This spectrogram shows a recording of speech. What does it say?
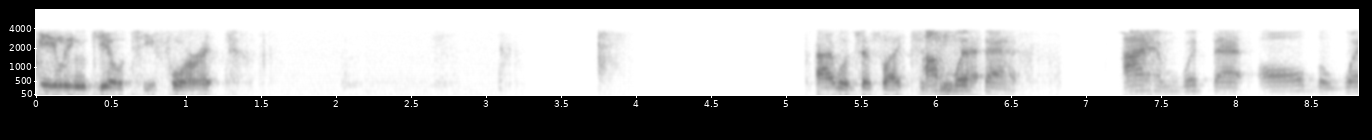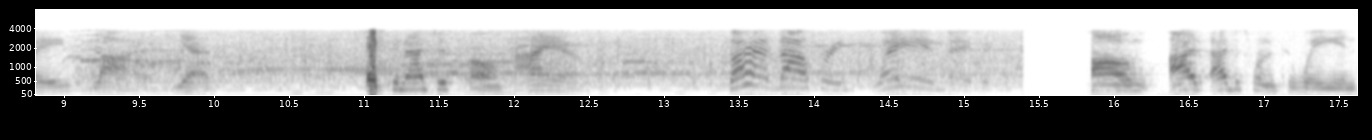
feeling guilty for it. I would just like to see I'm with that. that. I am with that all the way live. Yes, And can I just oh I am. Go ahead, Valkyrie. Weigh in, baby. Um, I I just wanted to weigh in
